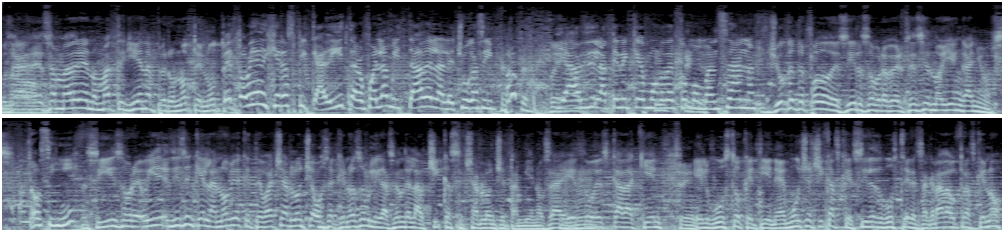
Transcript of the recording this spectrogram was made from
O sea, esa madre nomás te llena, pero no te nutre. Pero todavía dijeras picadita, fue la mitad de la lechuga así. Y así la tiene que morder como manzana. Yo qué te puedo decir sobre advertencias, no hay engaños. ¿O sí? Sí, sobre oye, dicen que la novia que te va a echar lonche, o sea, que no es obligación de las chicas echar lonche también, o sea, eso es cada quien Sí. el gusto que tiene. Hay muchas chicas que sí les gusta y les agrada, otras que no.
